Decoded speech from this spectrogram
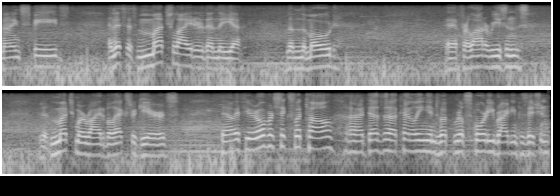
Nine speeds. And this is much lighter than the uh, than the mode uh, for a lot of reasons. It's much more rideable extra gears. Now if you're over six foot tall uh, it does uh, kind of lean you into a real sporty riding position.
